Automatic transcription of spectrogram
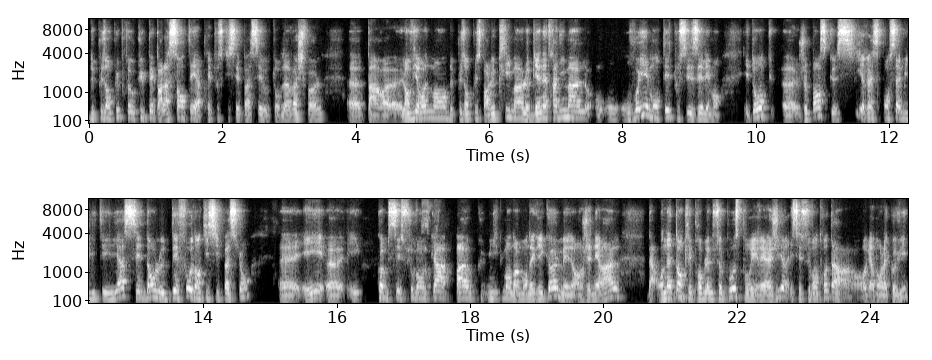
de plus en plus préoccupée par la santé après tout ce qui s'est passé autour de la vache folle, par l'environnement, de plus en plus par le climat, le bien-être animal. On, voyait monter tous ces éléments. Et donc, je pense que si responsabilité il y a, c'est dans le défaut d'anticipation. Et, comme c'est souvent le cas, pas uniquement dans le monde agricole, mais en général, on attend que les problèmes se posent pour y réagir et c'est souvent trop tard. regardons la Covid,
